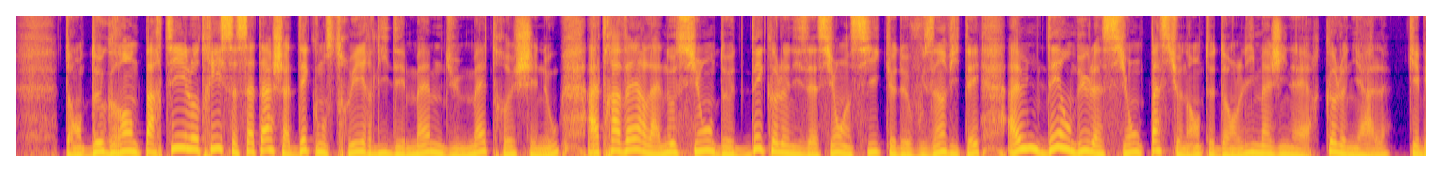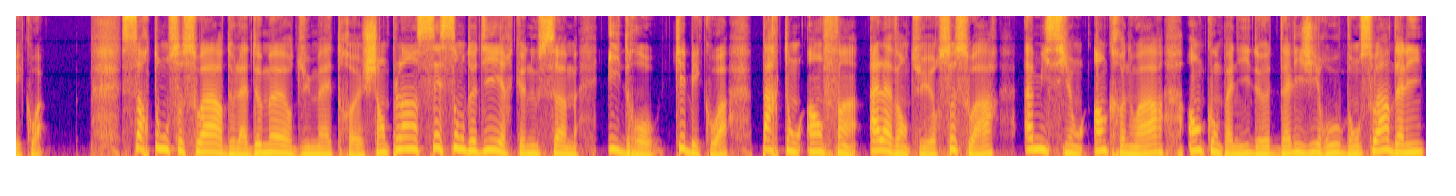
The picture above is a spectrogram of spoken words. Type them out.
Dans deux grandes parties, l'autrice s'attache à déconstruire l'idée même du maître chez nous à travers la notion de décolonisation ainsi que de vous inviter à une déambulation passionnante dans l'imaginaire colonial québécois. Sortons ce soir de la demeure du maître Champlain, cessons de dire que nous sommes hydro-québécois, partons enfin à l'aventure ce soir à Mission Encre Noire en compagnie de Dali Giroux. Bonsoir Dali.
